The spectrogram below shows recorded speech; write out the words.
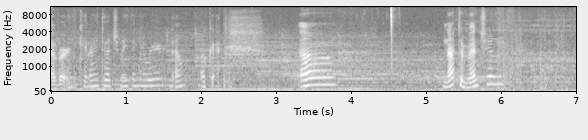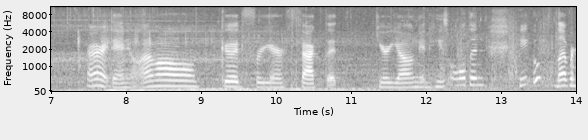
ever. Can I touch anything over here? No? Okay. Um, not to mention... Alright, Daniel, I'm all good for your fact that you're young and he's old and he... Ooh, lever.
